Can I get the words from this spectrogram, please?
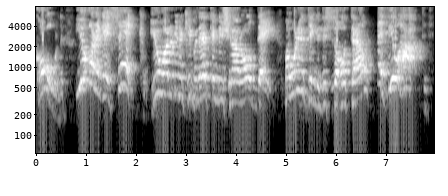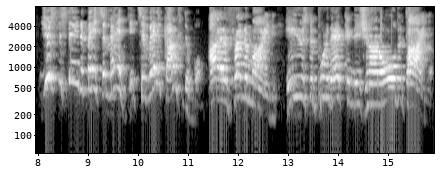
cold, you're gonna get sick. You wanted me to keep an air conditioner on all day. But what do you think? This is a hotel? If you're hot, just to stay in the basement. It's very comfortable. I had a friend of mine. He used to put an air conditioner on all the time.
